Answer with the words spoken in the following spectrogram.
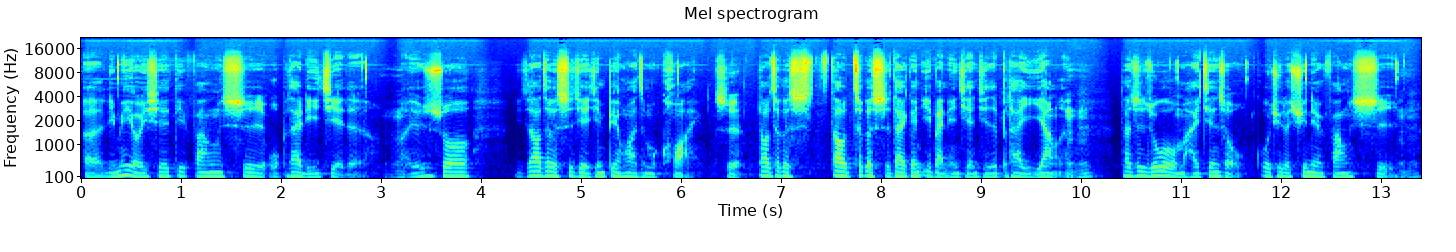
呃，里面有一些地方是我不太理解的啊，呃，也就是说，你知道这个世界已经变化这么快，是到这个时到这个时代跟一百年前其实不太一样了。嗯，但是如果我们还坚守过去的训练方式，嗯，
